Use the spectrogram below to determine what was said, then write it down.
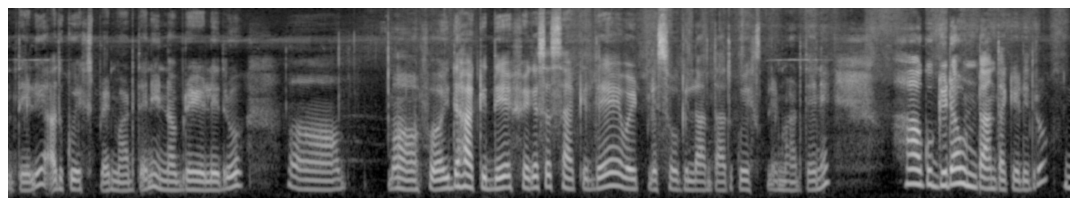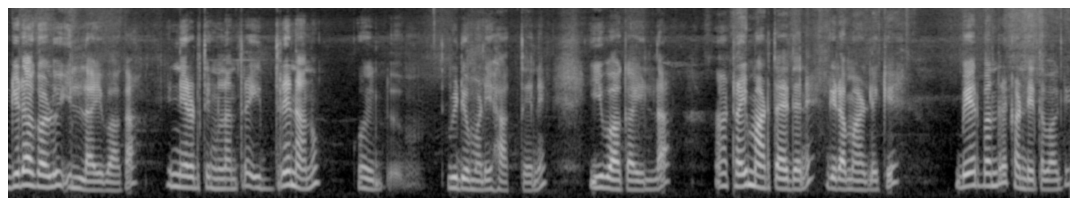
ಅಂತೇಳಿ. ಅದಕ್ಕೂ ಎಕ್ಸ್ಪ್ಲೇನ್ ಮಾಡ್ತೇನೆ. ಇನ್ನೊಬ್ಬರು ಹೇಳಿದರು ಇದು ಹಾಕಿದ್ದೆ, ಫೆಗಸಸ್ ಹಾಕಿದ್ದೆ ವೈಟ್ ಪ್ಲೇಸ್ ಹೋಗಿಲ್ಲ ಅಂತ ಅದಕ್ಕೂ ಎಕ್ಸ್ಪ್ಲೇನ್ ಮಾಡ್ತೇನೆ. ಹಾಗೂ ಗಿಡ ಉಂಟಾ ಅಂತ ಕೇಳಿದರು. ಗಿಡಗಳು ಇಲ್ಲ ಇವಾಗ. ಇನ್ನೆರಡು ತಿಂಗಳ ನಂತರ ಇದ್ದರೆ ನಾನು ವಿಡಿಯೋ ಮಾಡಿ ಹಾಕ್ತೇನೆ. ಇವಾಗ ಇಲ್ಲ. ಟ್ರೈ ಮಾಡ್ತಾ ಇದ್ದೇನೆ ಗಿಡ ಮಾಡಲಿಕ್ಕೆ. ಬೇರೆ ಬಂದರೆ ಖಂಡಿತವಾಗಿ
